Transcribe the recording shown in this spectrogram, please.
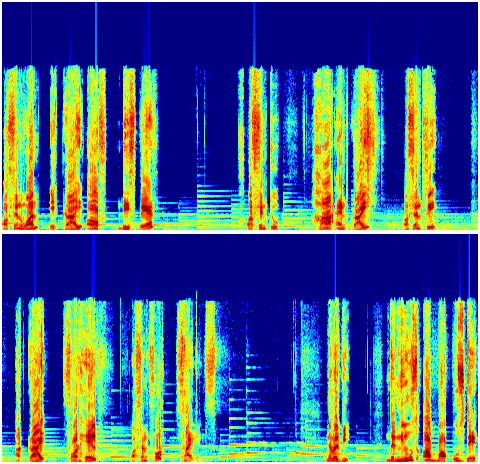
option 1 a cry of despair, option 2 ha and cry, option 3 a cry for help, option 4 silence. Number B the news of Bapu's death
